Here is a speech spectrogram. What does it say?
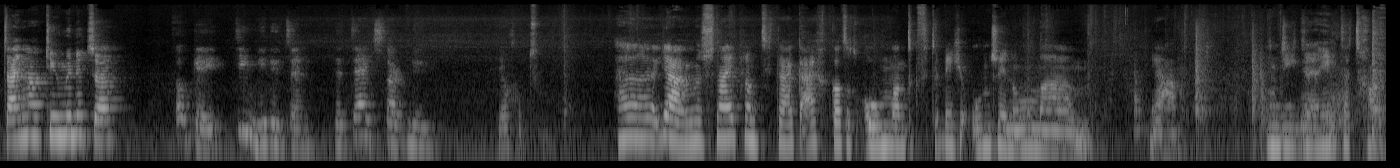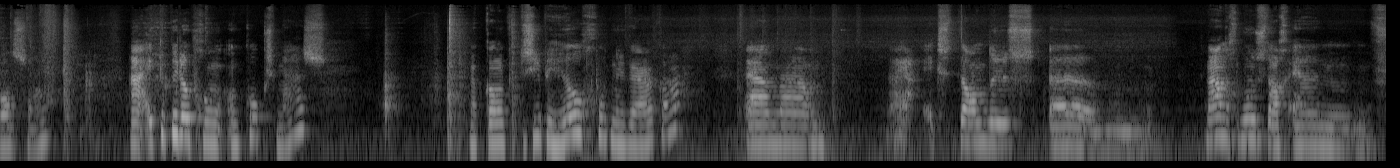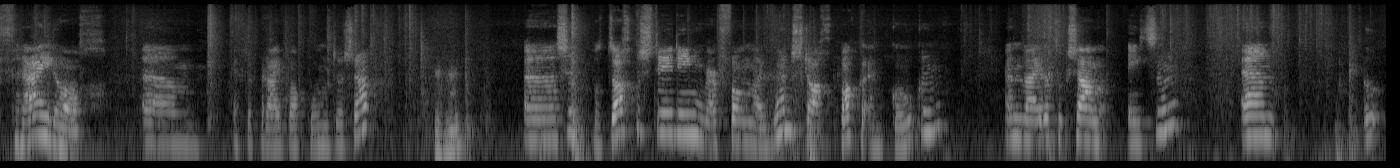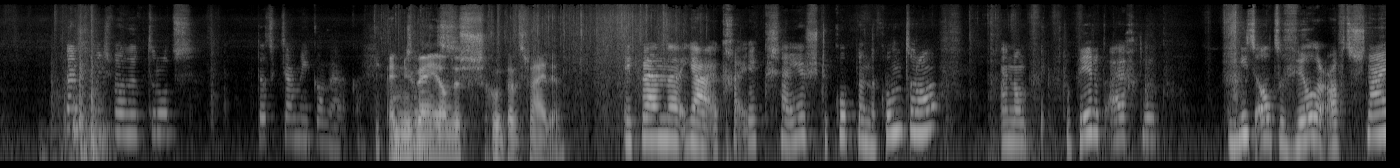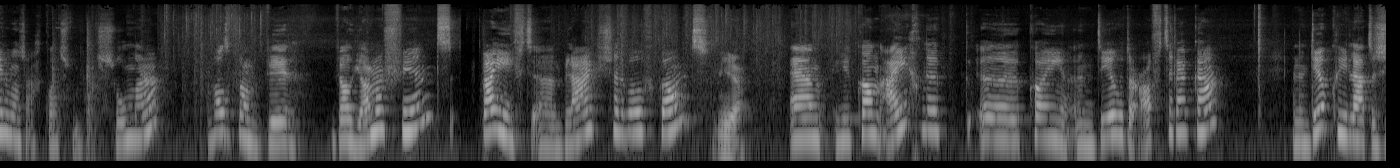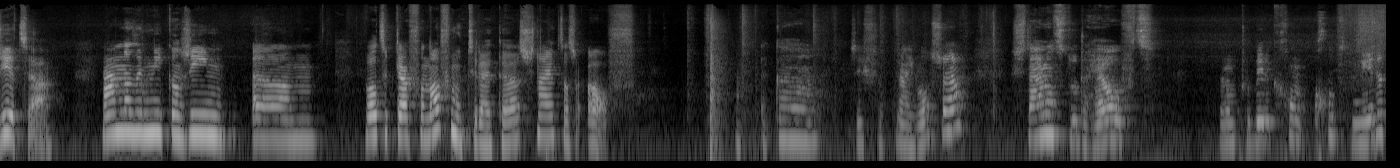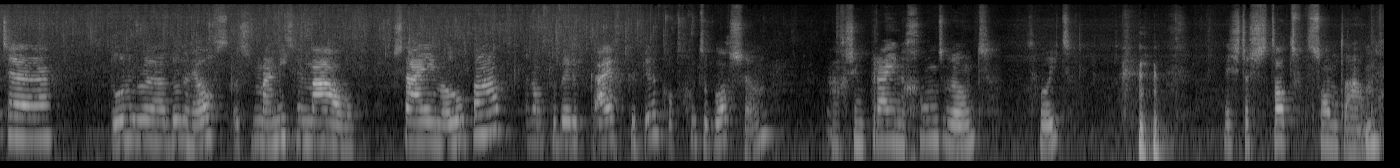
Timer 10 minuten. Oké, 10 minuten. De tijd start nu. Heel goed. Eh, ja, mijn snijplank die draai ik eigenlijk altijd om, want ik vind het een beetje onzin om, ehm, ja, om die de hele tijd te gaan wassen. Nou, ik heb hier ook gewoon een koksmes. Daar kan ik in principe heel goed mee werken. En ehm, nou ja, ik zit dan dus ehm, maandag, woensdag en vrijdag ehm even de prijpak ondertussen. Eh, zit op de dagbesteding, waarvan wij woensdag bakken en koken. En wij dat ook samen eten. En oh, ik ben wel heel trots dat ik daarmee kan werken. En nu ben je dan dus goed aan het snijden? Ik ben, eh, ja, ik ga, ik snij eerst de kop en de kont eraf. En dan probeer ik eigenlijk niet al te veel eraf te snijden, want dat is eigenlijk wel zonde. Wat ik dan weer wel jammer vind, hij heeft eh, blaadjes aan de bovenkant. Ja. En je kan eigenlijk eh, kan je een deel eraf trekken. En een deel kun je laten zitten. Maar omdat ik niet kan zien ehm, wat ik daar vanaf moet trekken, snij ik dat eraf. Ik eh het even vrij lossen. Altijd door de helft. En dan probeer ik gewoon goed het midden te... Door de, door de helft, het maar niet helemaal sta je hem open. En dan probeer ik eigenlijk de binnenkant goed te wassen. Aangezien prei in de grond woont, groeit. is de stad zand aan.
